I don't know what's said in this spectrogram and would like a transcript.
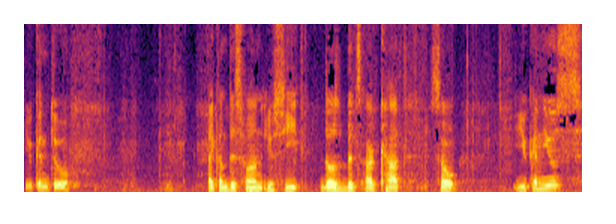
you can do like on this one you see those bits are cut. So you can use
